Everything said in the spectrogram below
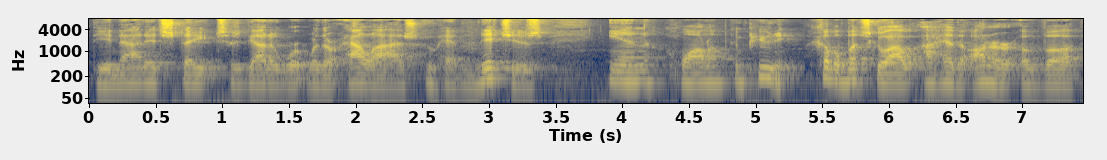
The United States has got to work with our allies who have niches in quantum computing. A couple of months ago, I, I had the honor of uh,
